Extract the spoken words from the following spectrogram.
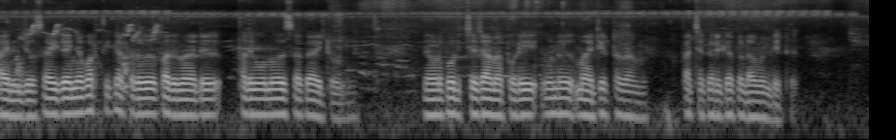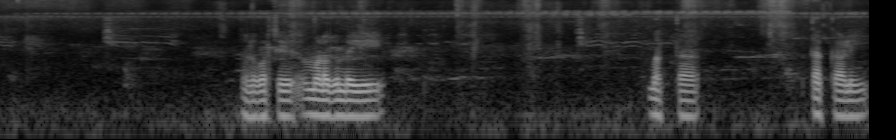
പതിനഞ്ച് ദിവസമായി കഴിഞ്ഞാൽ പുറത്തേക്ക് അത്ര പതിനാല് പതിമൂന്ന് ദിവസമൊക്കെ ആയിട്ടുള്ളൂ. നമ്മൾ പൊടിച്ച ചാണകപ്പൊടി കൊണ്ട് മാറ്റിയിട്ടതാണ്. പച്ചക്കറിക്കൊക്കെ ഇടാൻ വേണ്ടിയിട്ട്. നമ്മൾ കുറച്ച് മുളകും തൈ മത്ത തക്കാളി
